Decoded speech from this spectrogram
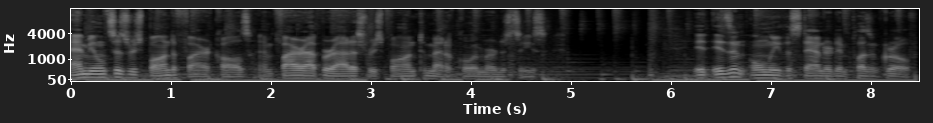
ambulances respond to fire calls and fire apparatus respond to medical emergencies. It isn't only the standard in Pleasant Grove,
